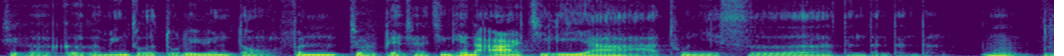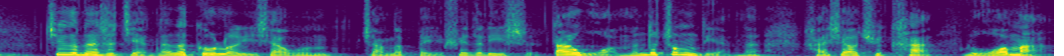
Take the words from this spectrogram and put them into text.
这个各个民族的独立运动分就是变成今天的阿尔及利亚、突尼斯等等等等。嗯。嗯，这个呢是简单的勾勒一下我们讲的北非的历史。当然，我们的重点呢还是要去看罗马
